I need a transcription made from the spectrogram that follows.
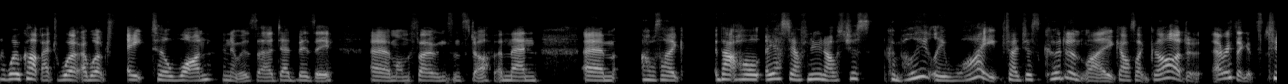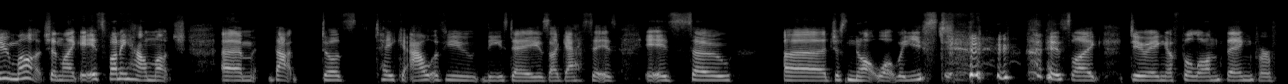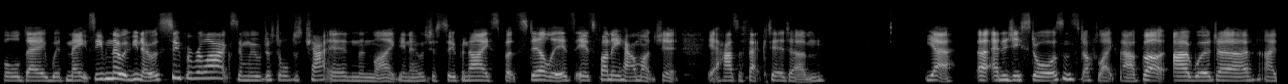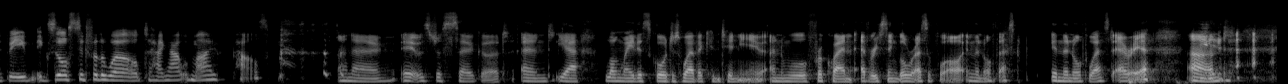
I woke up, I had to work. I worked eight till one and it was uh, dead busy um, on the phones and stuff. And then um, I was like, that whole yesterday afternoon, I was just completely wiped. I just couldn't like, I was like, God, everything, it's too much. And like, it is funny how much um, that does take it out of you these days i guess it is it is so uh just not what we're used to it's like doing a full-on thing for a full day with mates even though you know it was super relaxed and we were just all just chatting and like you know it was just super nice but still it's it's funny how much it it has affected um yeah uh, energy stores and stuff like that but i would uh i'd be exhausted for the world to hang out with my pals I know it was just so good, and yeah, long may this gorgeous weather continue, and we'll frequent every single reservoir in the northwest in the northwest area, and yeah.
